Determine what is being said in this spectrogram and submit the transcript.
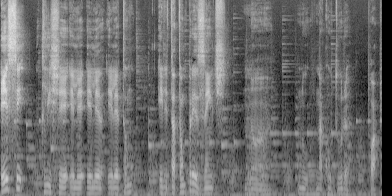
Esse clichê, ele, ele, ele é tão. Ele tá tão presente no, no, na cultura pop.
